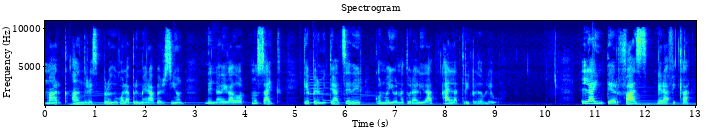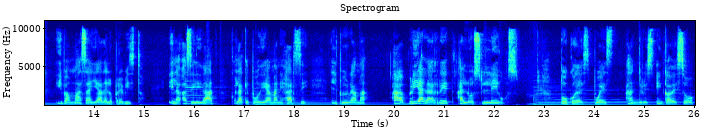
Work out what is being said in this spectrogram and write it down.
Mark Andres produjo la primera versión del navegador Mosaic que permitió acceder con mayor naturalidad a la www. La interfaz gráfica iba más allá de lo previsto y la facilidad con la que podía manejarse, el programa abría la red a los legos. Poco después, Andrews encabezó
